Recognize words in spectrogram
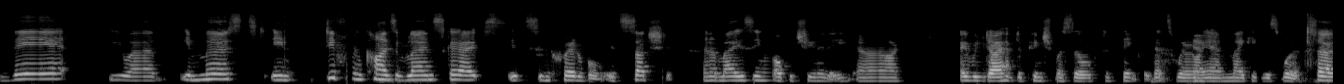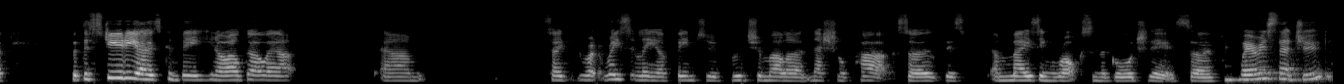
there, you are immersed in different kinds of landscapes. It's incredible. It's such an amazing opportunity. I, every day I have to pinch myself to think that that's where I am making this work. So, but the studios can be, you know, I'll go out. Um, so re- recently I've been to Boodjamulla National Park. So there's amazing rocks in the gorge there. So Where is that, Jude?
